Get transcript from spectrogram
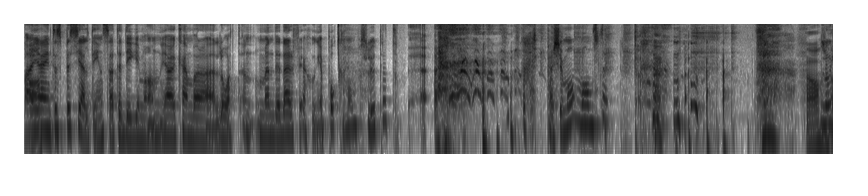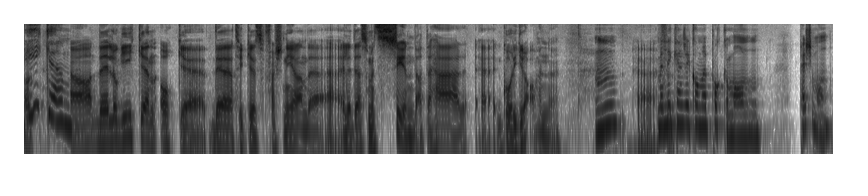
Ja. Jag är inte speciellt insatt i Digimon. Jag kan bara låten. Men det är därför jag sjunger Pokémon på slutet. Persimon Monster. Ja, Logiken! Ja, det är logiken och eh, det jag tycker är så fascinerande, eh, eller det som är synd, att det här eh, går i graven nu. Men det kanske kommer Pokémon Persimon.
